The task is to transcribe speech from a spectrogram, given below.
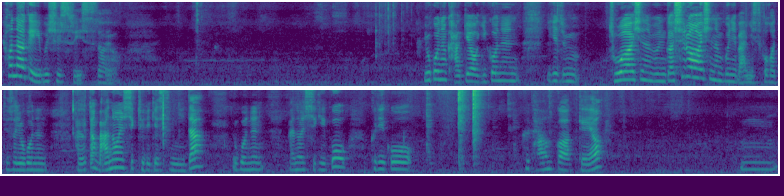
편하게 입으실 수 있어요. 요거는 가격, 이거는 이게 좀 좋아하시는 분과 싫어하시는 분이 많이 있을 것 같아서 요거는 가격 딱 만 원씩 드리겠습니다. 요거는 만 원씩이고 그리고 그 다음 거 할게요. 음,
